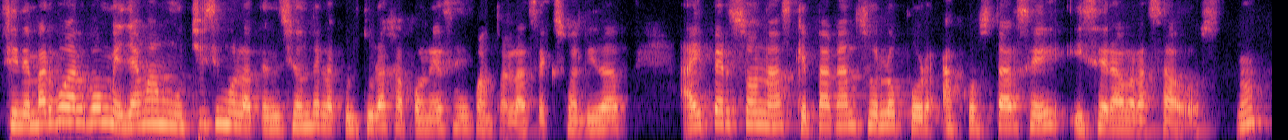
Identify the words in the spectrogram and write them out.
Sin embargo, algo me llama muchísimo la atención de la cultura japonesa en cuanto a la sexualidad hay personas que pagan solo por acostarse y ser abrazados, ¿no?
